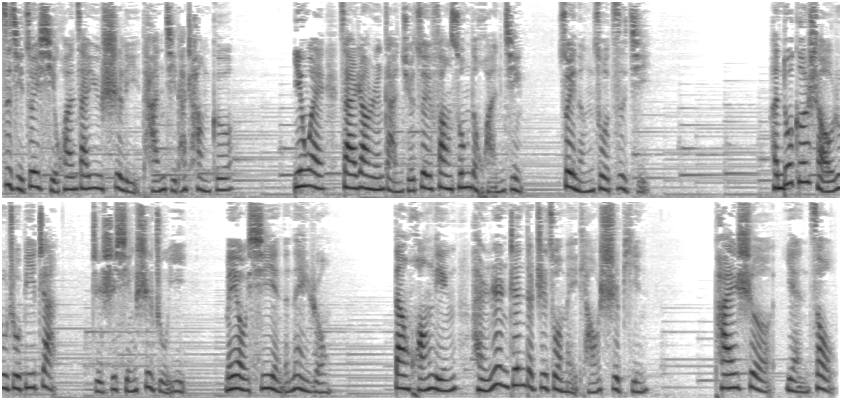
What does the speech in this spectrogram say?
自己最喜欢在浴室里弹吉他唱歌，因为在让人感觉最放松的环境，最能做自己。很多歌手入驻 B 站，只是形式主义，没有吸引的内容，但黄龄很认真的制作每条视频。拍摄、演奏、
